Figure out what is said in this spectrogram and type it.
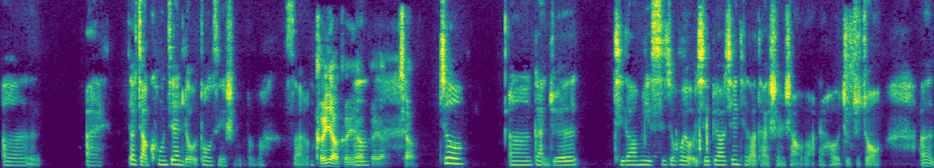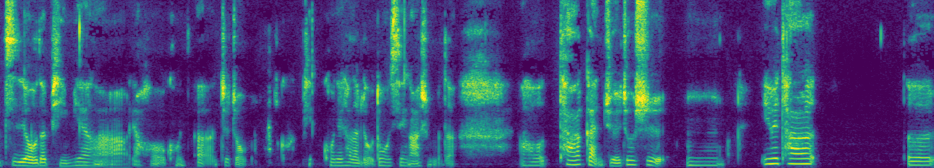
嗯、哎，要讲空间流动性什么的嘛，算了，可以啊，可以啊，嗯可以啊，讲。就嗯、感觉提到密斯就会有一些标签贴到他身上嘛，然后就这种呃自由的平面啊，然后空呃这种平空间上的流动性啊什么的，然后他感觉就是嗯，因为他呃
